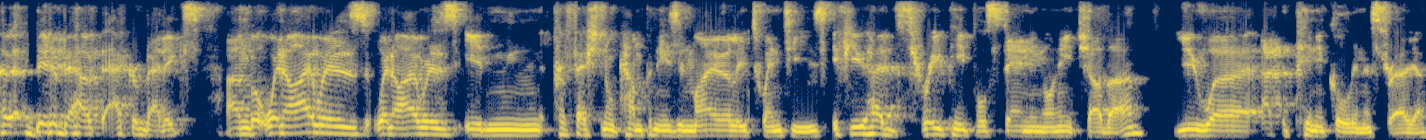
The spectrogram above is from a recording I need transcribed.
a bit about acrobatics. Um, but when I was when I was in professional companies in my early twenties, if you had three people standing on each other, you were at the pinnacle in Australia.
